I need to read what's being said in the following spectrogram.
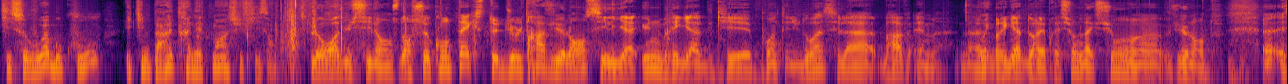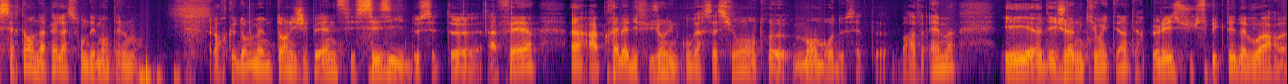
qui se voit beaucoup et qui me paraît très nettement insuffisante. Le roi du silence. Dans ce contexte d'ultra-violence, il y a une brigade qui est pointée du doigt, c'est la Brave M, la brigade de répression de l'action euh, violente. Euh, et certains en appellent à son démantèlement. Alors que dans le même temps, l'IGPN s'est saisi de cette affaire après la diffusion d'une conversation entre membres de cette Brave M et euh, des jeunes qui ont été interpellés, suspectés d'avoir euh,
